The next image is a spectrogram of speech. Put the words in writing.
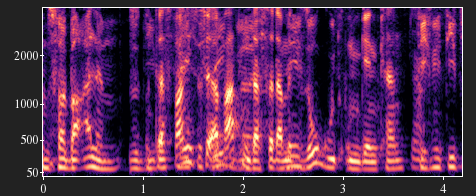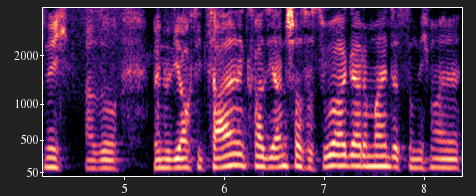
und zwar bei allem. Also die Das war nicht zu erwarten, gleich. dass er damit Nee. so gut umgehen kann. Definitiv nicht. Also, wenn du dir auch die Zahlen quasi anschaust, was du ja gerade meintest, und ich meine,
